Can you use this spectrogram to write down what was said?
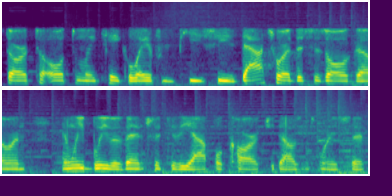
start to ultimately take away from PCs. That's where this is all going and we believe eventually to the Apple Car 2026.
